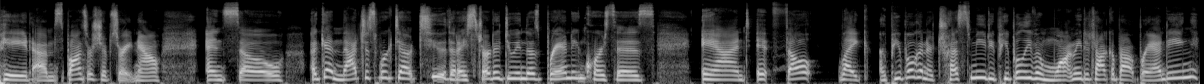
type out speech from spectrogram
paid um, sponsorships right now. And so, again, that just worked out too that I started doing those branding courses and it felt like, are people going to trust me? Do people even want me to talk about branding?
